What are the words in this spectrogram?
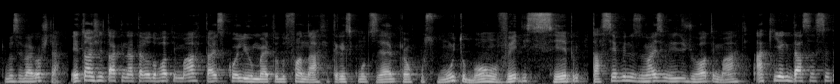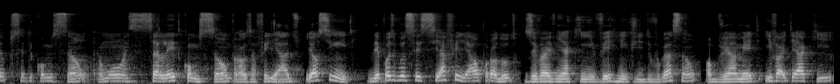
que você vai gostar. Então a gente está aqui na tela do Hotmart, tá? Escolhi o método Fanart 3.0, que é um curso muito bom, vende sempre, tá sempre nos mais vendidos de Hotmart. Aqui ele dá 60% de comissão, é uma excelente comissão para os afiliados. E é o seguinte, depois que você se afiliar ao produto, você vai vir aqui em ver links de divulgação, obviamente, e vai ter aqui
